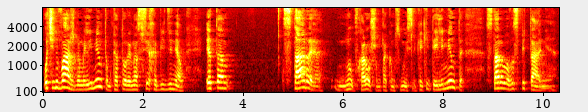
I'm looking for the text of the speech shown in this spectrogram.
очень важным элементом, который нас всех объединял, это старое, ну, в хорошем таком смысле, какие-то элементы старого воспитания –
